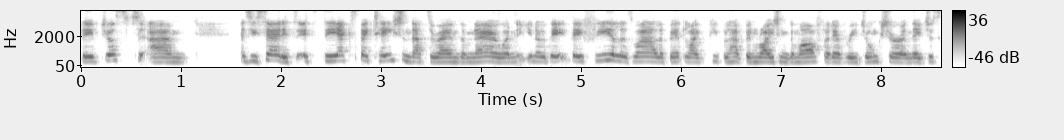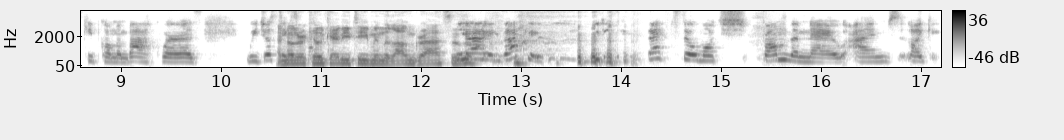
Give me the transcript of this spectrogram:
they've just um, as you said, it's it's the expectation that's around them now, and you know they they feel as well a bit like people have been writing them off at every juncture, and they just keep coming back. Whereas we just another expect... Kilkenny team in the long grass, yeah, it? exactly. we just expect so much from them now, and like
